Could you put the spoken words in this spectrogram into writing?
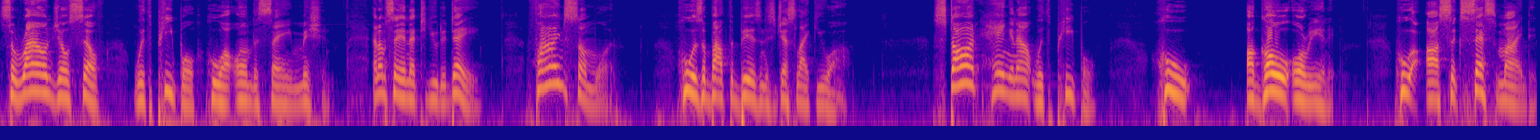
surround yourself with people who are on the same mission. And I'm saying that to you today. Find someone who is about the business just like you are. Start hanging out with people who are goal oriented, who are success minded.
